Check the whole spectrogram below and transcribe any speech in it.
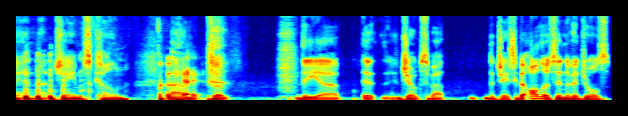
and uh, James Cone. okay. Um, so the uh, it, jokes about the JC, but all those individuals.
